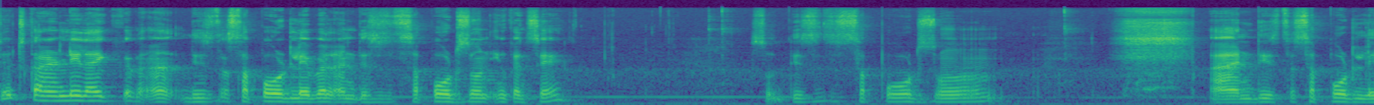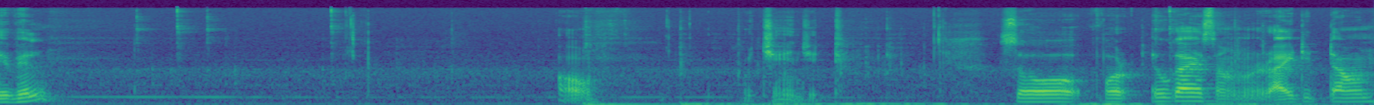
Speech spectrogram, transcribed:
so it's currently like uh, this is the support level and this is the support zone you can say. So this is the support zone and this is the support level oh we change it. So for you guys i'm gonna write it down.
